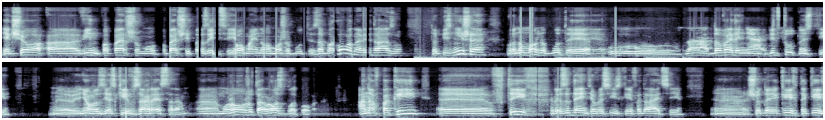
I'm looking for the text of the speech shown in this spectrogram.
якщо е, він по першому, по першій позиції його майно може бути заблоковано відразу, то пізніше воно може бути у за доведення відсутності е, в нього зв'язків з агресором, е, може бути розблоковано. А навпаки, е, в тих резидентів Російської Федерації, е, щодо яких таких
